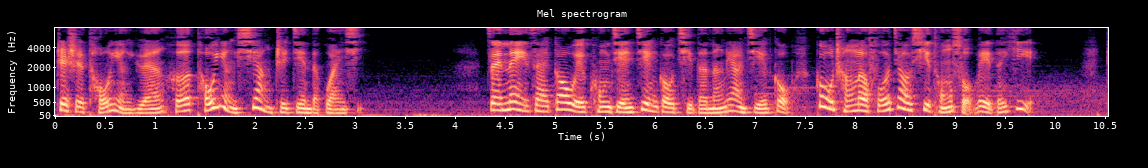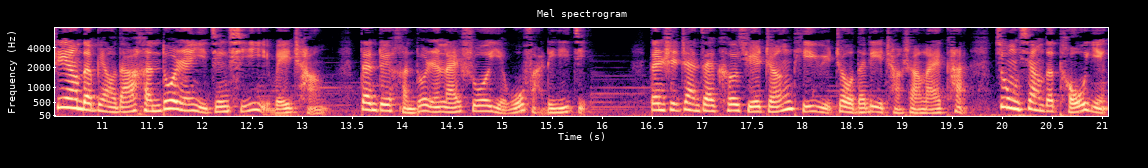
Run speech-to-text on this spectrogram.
这是投影源和投影像之间的关系。在内在高维空间建构起的能量结构，构成了佛教系统所谓的业。这样的表达，很多人已经习以为常，但对很多人来说也无法理解。但是站在科学整体宇宙的立场上来看，纵向的投影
